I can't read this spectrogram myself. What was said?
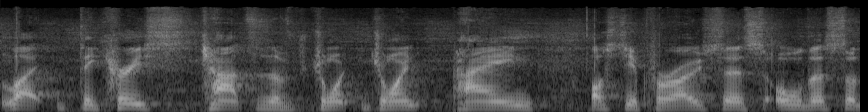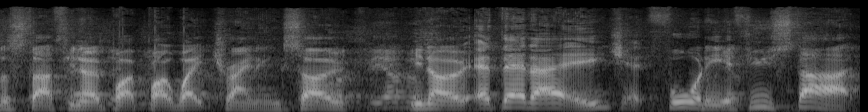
like decreased chances of joint, joint pain, osteoporosis, all this sort of stuff, you know, by, by weight training. So, Look, the other- you know, at that age, at 40, if you start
